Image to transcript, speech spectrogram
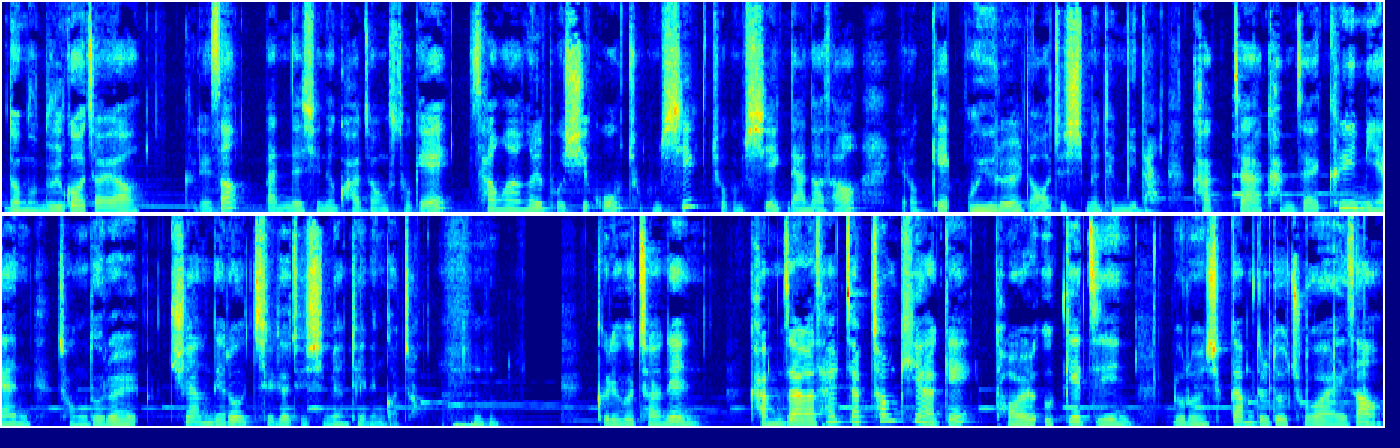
너무 묽어져요. 그래서 만드시는 과정 속에 상황을 보시고 조금씩 조금씩 나눠서 이렇게 우유를 넣어주시면 됩니다. 각자 감자의 크리미한 정도를 취향대로 즐겨주시면 되는 거죠. 그리고 저는 감자가 살짝 청키하게 덜 으깨진 이런 식감들도 좋아해서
